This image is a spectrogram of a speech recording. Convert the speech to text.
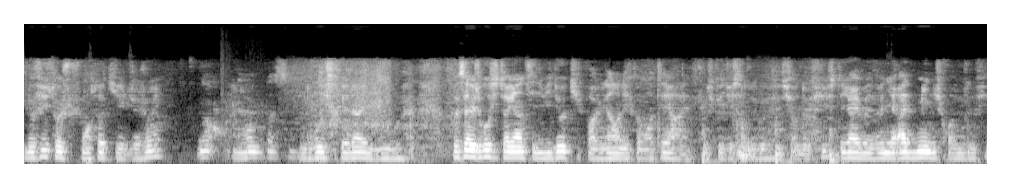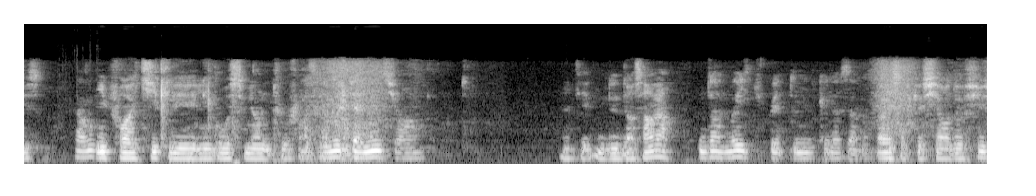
Dofus, toi, je pense pas qu'il ait déjà joué. Non, Non. pas ça. Drew il serait là, il vous... Pour ça, Drew, si tu regardes cette vidéo, tu pourras lui dire dans les commentaires tout ce que tu sais de- sur Dofus. D'ailleurs, il va devenir admin, je crois, de Dofus. Ah bon? Il pourra kick les, les grosses merdes et tout. Enfin, C'est un mot sur d'un serveur. Dans, oui, tu peux être tenu que là ça va. Ouais, sauf que sur Dofus,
